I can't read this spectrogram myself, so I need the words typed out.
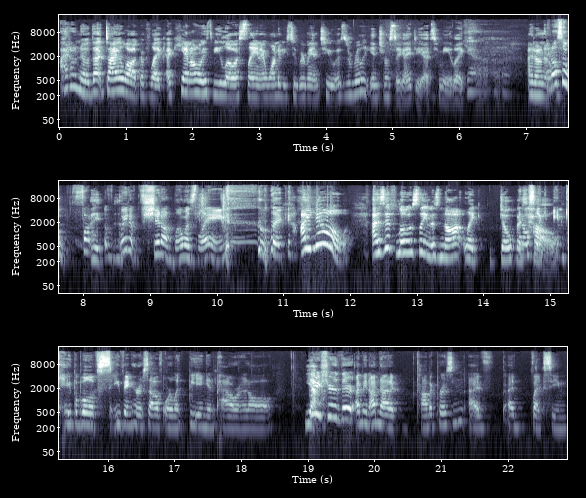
I don't know, that dialogue of like I can't always be Lois Lane, I want to be Superman too is a really interesting idea to me. Like Yeah. I don't know. And also, fuck, I- uh, way to shit on Lois Lane. like, I know. As if Lois Lane is not like dope as also hell. like incapable of saving herself or like being in power at all. yeah. Pretty sure there. I mean, I'm not a comic person. I've I've like seen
